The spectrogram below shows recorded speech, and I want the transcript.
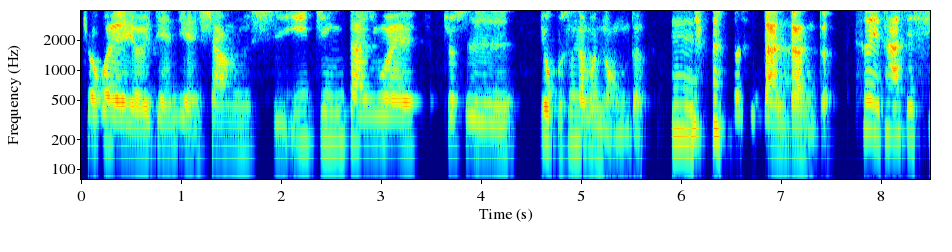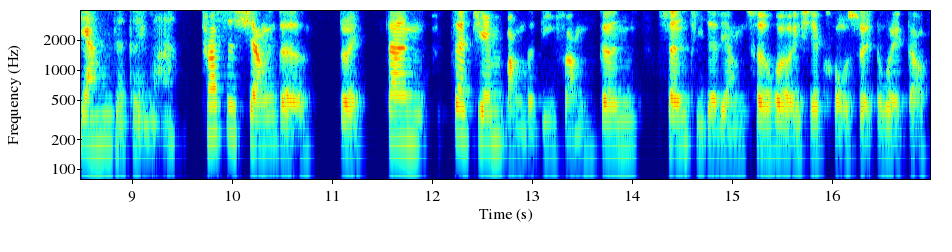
就会有一点点像洗衣精，但因为就是又不是那么浓的，嗯，就是淡淡的。所以它是香的，对吗？它是香的，对。但在肩膀的地方跟身体的两侧会有一些口水的味道。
